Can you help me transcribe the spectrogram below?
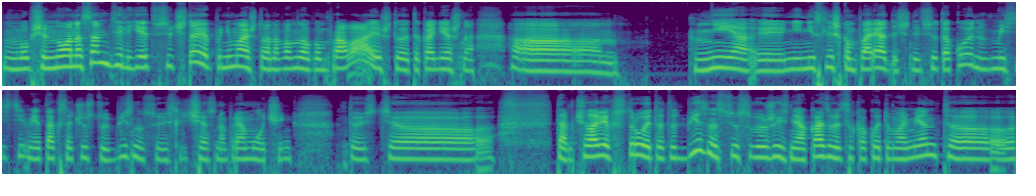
В общем, ну а на самом деле я это все читаю, я понимаю, что она во многом права, и что это, конечно, э, не, э, не, не слишком порядочный и все такое, но вместе с тем я так сочувствую бизнесу, если честно, прям очень. То есть э, там человек строит этот бизнес всю свою жизнь, и оказывается в какой-то момент, э,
